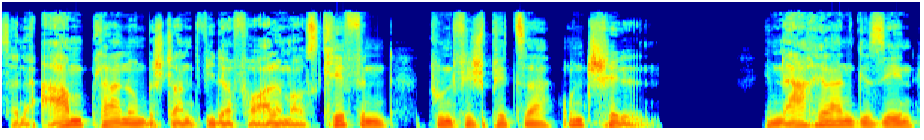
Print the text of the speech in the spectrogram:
Seine Abendplanung bestand wieder vor allem aus Kiffen, Thunfischpizza und Chillen. Im Nachhinein gesehen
